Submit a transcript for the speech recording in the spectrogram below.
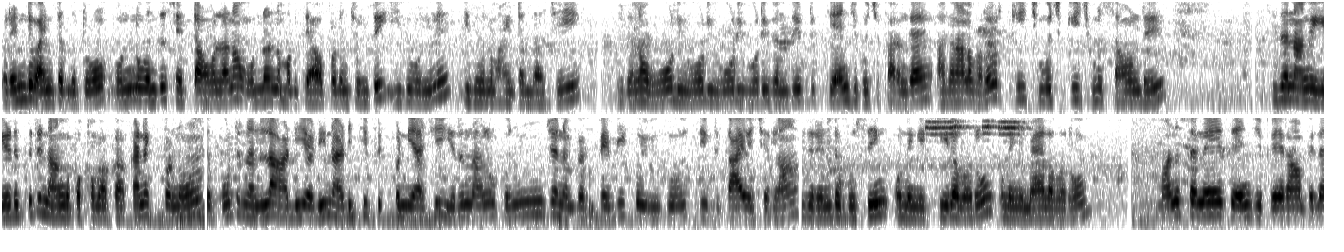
ரெண்டு வாங்கிட்டு வந்துட்டோம். ஒன்று வந்து செட் ஆகலைன்னா ஒன்று நமக்கு தேவைப்படும் சொல்லிட்டு இது ஒன்று இது ஒன்று வாங்கிட்டு வந்தாச்சு. இதெல்லாம் ஓடி ஓடி ஓடி ஓடி வந்து இப்படி தேஞ்சு போச்சு பாருங்கள் அதனால் வர ஒரு கீச் மூச்சு கீச் மூச்சு சவுண்டு இதை நாங்கள் எடுத்துகிட்டு நாங்கள் பக்கம் பக்கம் கனெக்ட் பண்ணுவோம். இதை போட்டு நல்லா அடி அடின்னு அடித்து ஃபிட் பண்ணியாச்சு. இருந்தாலும் கொஞ்சம் நம்ம பெவி ஊற்றிட்டு காய வச்சிடலாம். இது ரெண்டு புஷிங் ஒன்று இங்கே கீழே வரும் ஒன்று இங்கே மேலே வரும். மனுஷனே தேஞ்சு போயிடான் பின்ன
